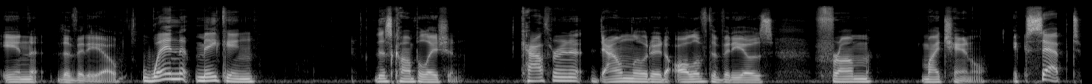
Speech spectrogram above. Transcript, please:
in the video. When making this compilation, Catherine downloaded all of the videos from my channel except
